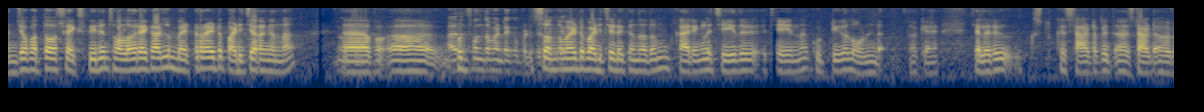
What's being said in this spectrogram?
അഞ്ചോ പത്തോ വർഷം എക്സ്പീരിയൻസ് ഉള്ളവരെക്കാട്ടിലും ബെറ്ററായിട്ട് പഠിച്ചിറങ്ങുന്ന സ്വന്തമായിട്ട് പഠിച്ചെടുക്കുന്നതും കാര്യങ്ങൾ ചെയ്ത് ചെയ്യുന്ന കുട്ടികളുണ്ട്. ഓക്കെ ചിലർ സ്റ്റാർട്ടപ്പ് സ്റ്റാർട്ട്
